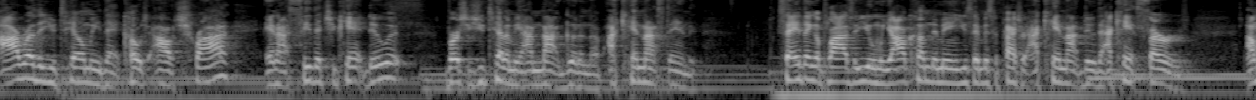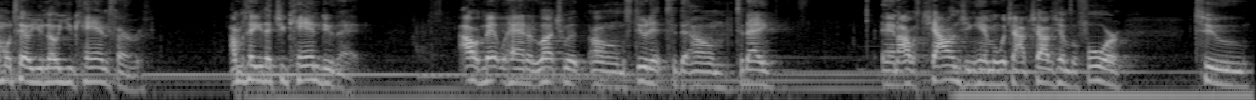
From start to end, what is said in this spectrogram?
I'd rather you tell me that, coach, I'll try and I see that you can't do it versus you telling me I'm not good enough. I cannot stand it. Same thing applies to you. When y'all come to me and you say, Mr. Patrick, I cannot do that. I can't serve. I'm going to tell you, no, you can serve. I'm gonna tell you that you can do that. I met had a lunch with um, student today, um, today, and I was challenging him, in which I've challenged him before, to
